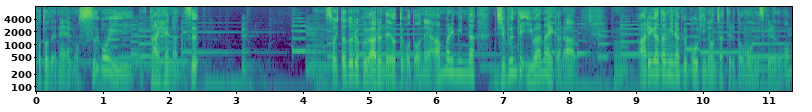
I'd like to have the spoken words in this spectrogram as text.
ことでねもうすごい大変なんです。そういった努力があるんだよってことをねあんまりみんな自分で言わないから、うん、ありがたみなくコーヒー飲んじゃってると思うんですけれども、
